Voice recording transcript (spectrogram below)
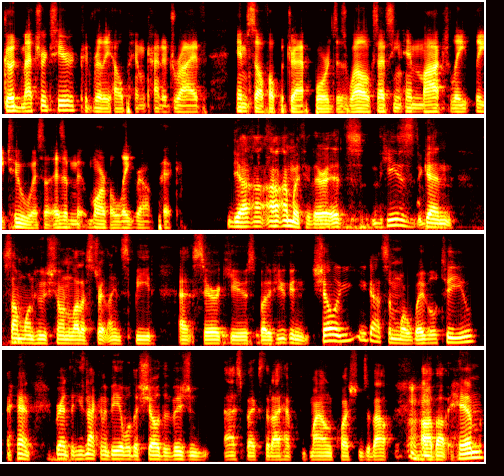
good metrics here could really help him kind of drive himself up with draft boards as well. Because I've seen him mocked lately too as a, as a more of a late round pick. Yeah, I, I'm with you there. It's he's again someone who's shown a lot of straight line speed at Syracuse. But if you can show you got some more wiggle to you, and granted, he's not going to be able to show the vision aspects that I have my own questions about mm-hmm. uh, about him.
